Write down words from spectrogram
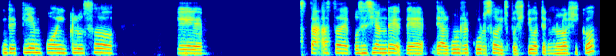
de tiempo, incluso eh, hasta, hasta de posesión de, de, algún recurso o dispositivo tecnológico.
